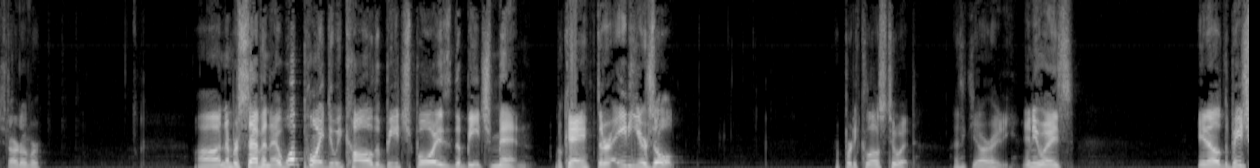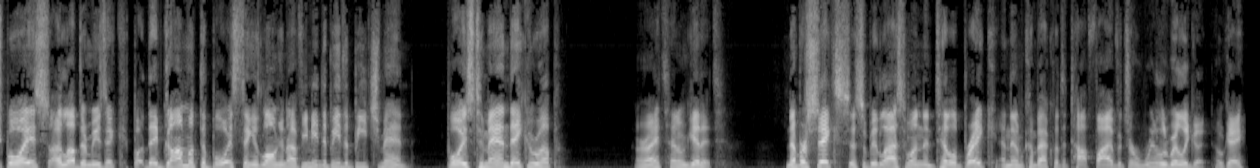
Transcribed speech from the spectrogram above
Start over. Uh, number seven. At what point do we call the Beach Boys the Beach Men? Okay, they're 80 years old. We're pretty close to it. I think they are 80. Anyways, you know the Beach Boys. I love their music, but they've gone with the boys thing is long enough. You need to be the Beach Men. Boys to men. They grew up. All right, I don't get it. Number six, this will be the last one until a break, and then we'll come back with the top five, which are really, really good. Okay?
